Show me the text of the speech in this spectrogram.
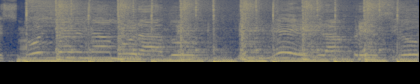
Estoy enamorado, negra preciosa.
